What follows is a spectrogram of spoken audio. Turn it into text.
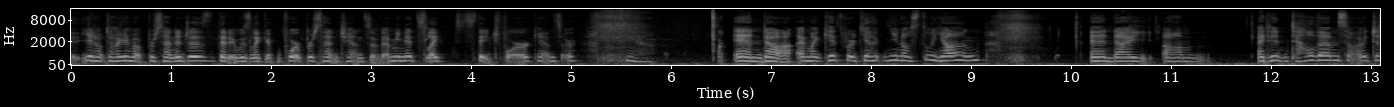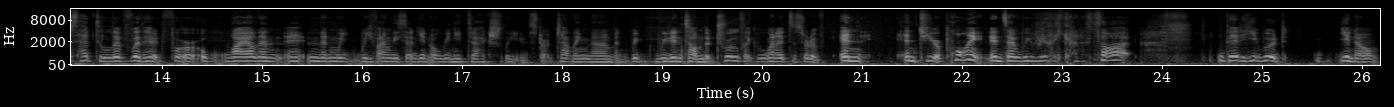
you know, talking about percentages that it was like a four percent chance of. I mean, it's like stage four cancer, Yeah. and uh, and my kids were you know still young, and I um I didn't tell them, so I just had to live with it for a while, and and then we we finally said, you know, we need to actually start telling them, and we we didn't tell them the truth, like we wanted to sort of and and to your point, and so we really kind of thought that he would, you know,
